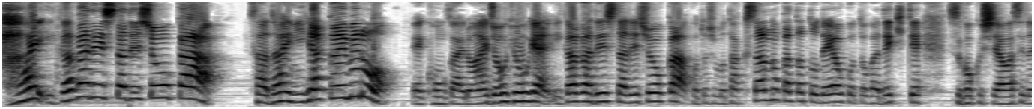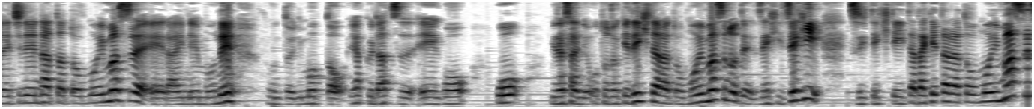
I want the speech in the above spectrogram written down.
はい、いかがでしたでしょうか？さあ、第200回目のえ今回の愛情表現いかがでしたでしょうか？今年もたくさんの方と出会うことができて、すごく幸せな一年だったと思います。え、来年もね、本当にもっと役立つ英語を皆さんにお届けできたらと思いますので、ぜひぜひついてきていただけたらと思います。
